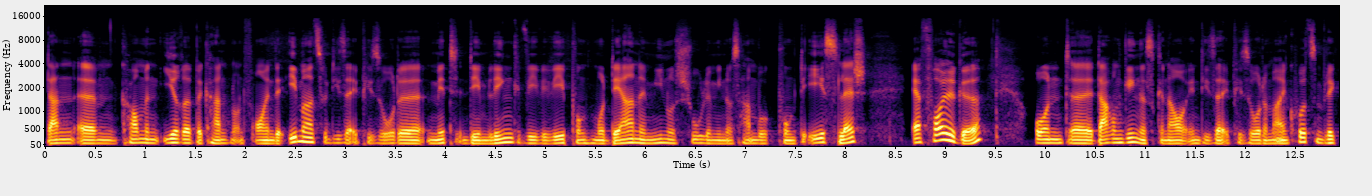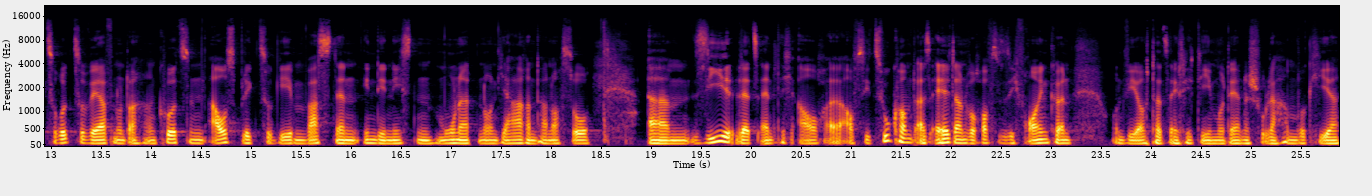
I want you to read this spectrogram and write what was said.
dann ähm, kommen Ihre Bekannten und Freunde immer zu dieser Episode mit dem Link www.moderne-schule-hamburg.de slash Erfolge. Und äh, darum ging es genau in dieser Episode, mal einen kurzen Blick zurückzuwerfen und auch einen kurzen Ausblick zu geben, was denn in den nächsten Monaten und Jahren da noch so ähm, sie letztendlich auch äh, auf sie zukommt als Eltern, worauf sie sich freuen können und wie auch tatsächlich die moderne Schule Hamburg hier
